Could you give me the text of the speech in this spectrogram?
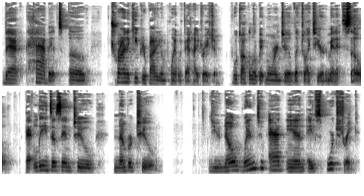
that habit of trying to keep your body on point with that hydration. We'll talk a little bit more into electrolytes here in a minute. So that leads us into number two. Do you know when to add in a sports drink?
